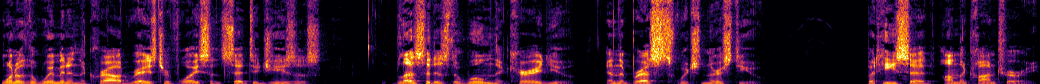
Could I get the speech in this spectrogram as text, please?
one of the women in the crowd raised her voice and said to Jesus, Blessed is the womb that carried you, and the breasts which nursed you. But he said, On the contrary,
